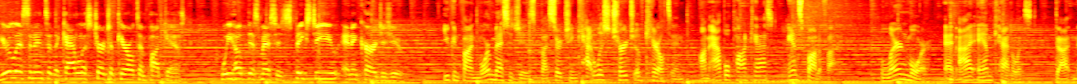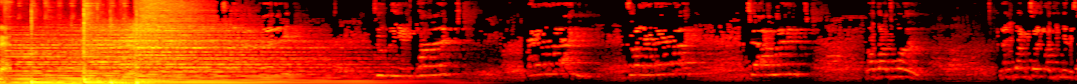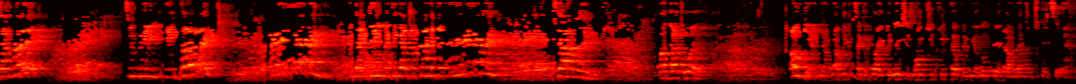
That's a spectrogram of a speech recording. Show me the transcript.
You're listening to the Catalyst Church of Carrollton podcast. We hope this message speaks to you and encourages you. You can find more messages by searching Catalyst Church of Carrollton on Apple Podcast and Spotify. Learn more at iamcatalyst.net. Wednesday night, I'll let you stay safe.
